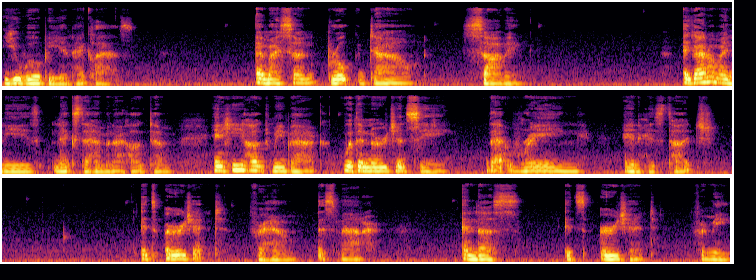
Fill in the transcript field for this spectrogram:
You will be in that class. And my son broke down, sobbing. I got on my knees next to him and I hugged him, and he hugged me back with an urgency that rang in his touch. It's urgent for him, this matter, and thus it's urgent for me.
